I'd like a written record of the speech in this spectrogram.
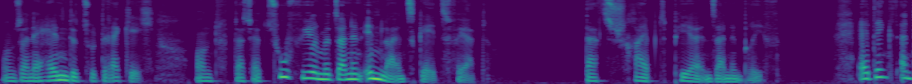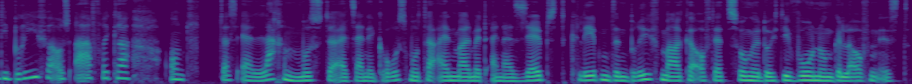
und seine Hände zu dreckig und dass er zu viel mit seinen Inline-Skates fährt. Das schreibt Peer in seinen Brief. Er denkt an die Briefe aus Afrika und dass er lachen musste, als seine Großmutter einmal mit einer selbstklebenden Briefmarke auf der Zunge durch die Wohnung gelaufen ist.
